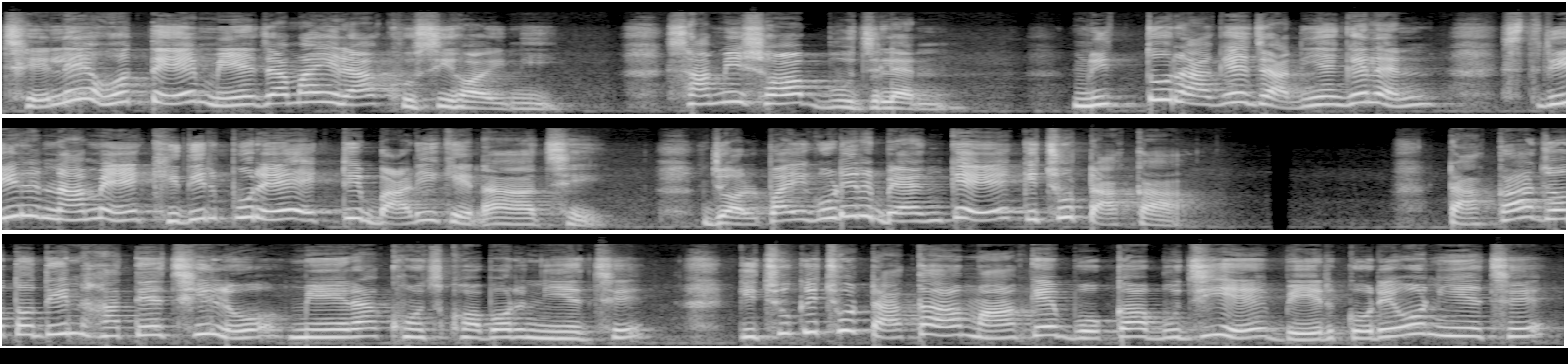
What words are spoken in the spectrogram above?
ছেলে হতে মেয়ে জামাইরা খুশি হয়নি। স্বামী সব বুঝলেন। মৃত্যুর আগে জানিয়ে গেলেন, স্ত্রীর নামে খিদিরপুরে একটি বাড়ি কেনা আছে। জলপাইগুড়ির ব্যাংকে কিছু টাকা। টাকা যতদিন হাতে ছিল, মেয়েরা খোঁজ খবর নিয়েছে। কিছু কিছু টাকা মাকে বোকা বুঝিয়ে বের করেও নিয়েছে।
